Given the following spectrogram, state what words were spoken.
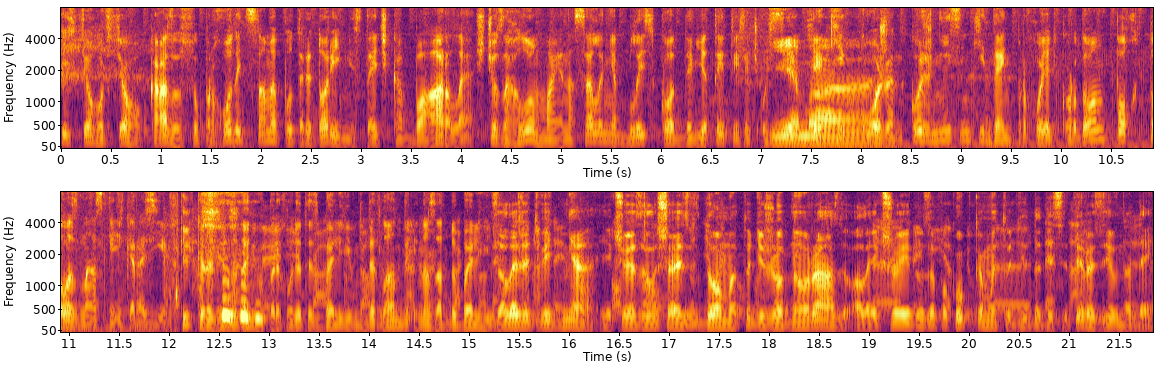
Із цього всього казусу проходить саме по території містечка Баарле, що загалом має населення близько 9 тисяч осіб, Єма. які кожен кожнісінький день проходять кордон по хто зна скільки разів. Скільки разів на день ви переходите з Бельгії в Нідерланди і назад до Бельгії? Залежить від дня. Якщо я залишаюсь вдома, тоді жодного разу. Але якщо я йду за покупками, тоді до 10 разів на день.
